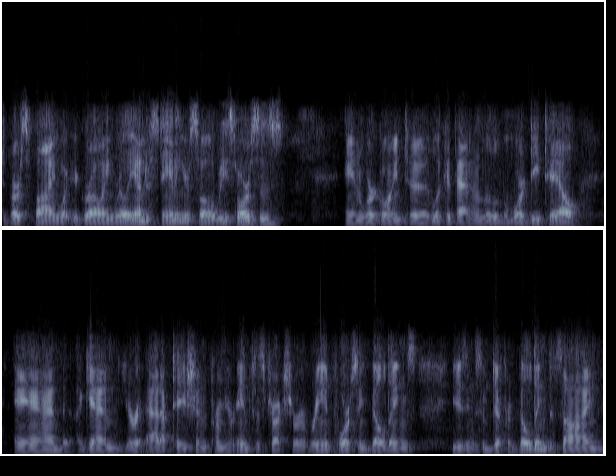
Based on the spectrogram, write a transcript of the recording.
diversifying what you're growing, really understanding your soil resources. And we're going to look at that in a little bit more detail and again, your adaptation from your infrastructure of reinforcing buildings, using some different building design.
